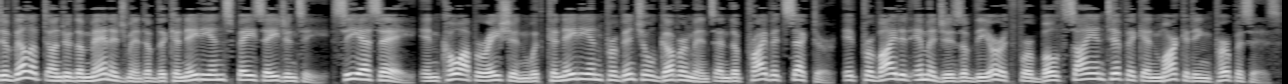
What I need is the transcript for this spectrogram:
Developed under the management of the Canadian Space Agency (CSA) in cooperation with Canadian provincial governments and the private sector, it provided images of the Earth for both scientific and marketing purposes.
